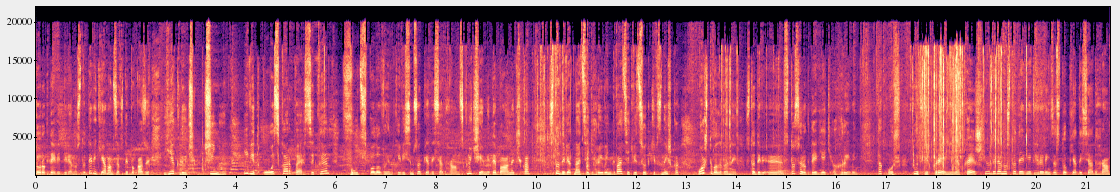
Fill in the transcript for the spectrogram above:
49,99. Я вам завжди показую, є ключ чи ні. І від Оскар персики фуд з половинки 850 грам. З ключем іде баночка 119 гривень, 20% знижка. Коштували вони 109 е, 149 гривень. Також тут від премія кешю 99 гривень за 150 грам.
